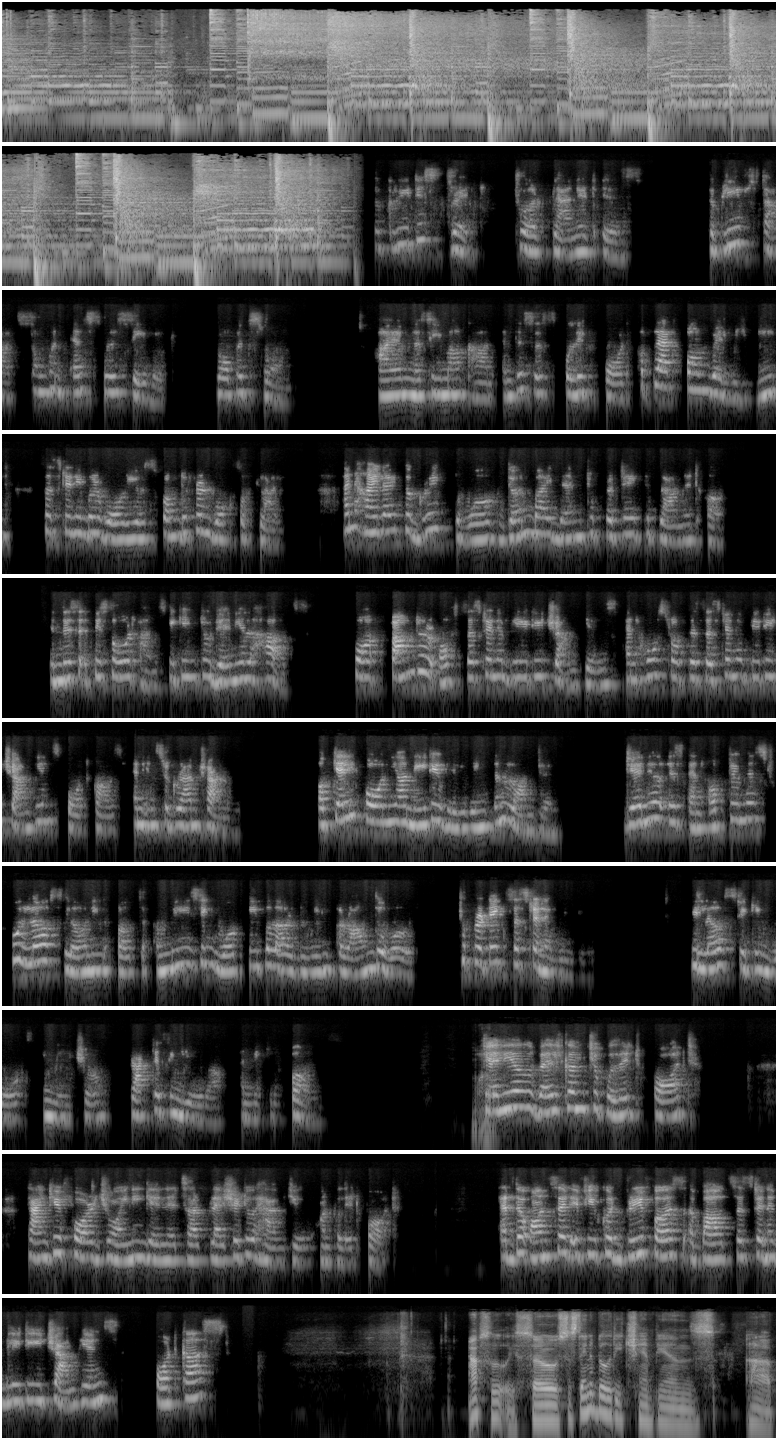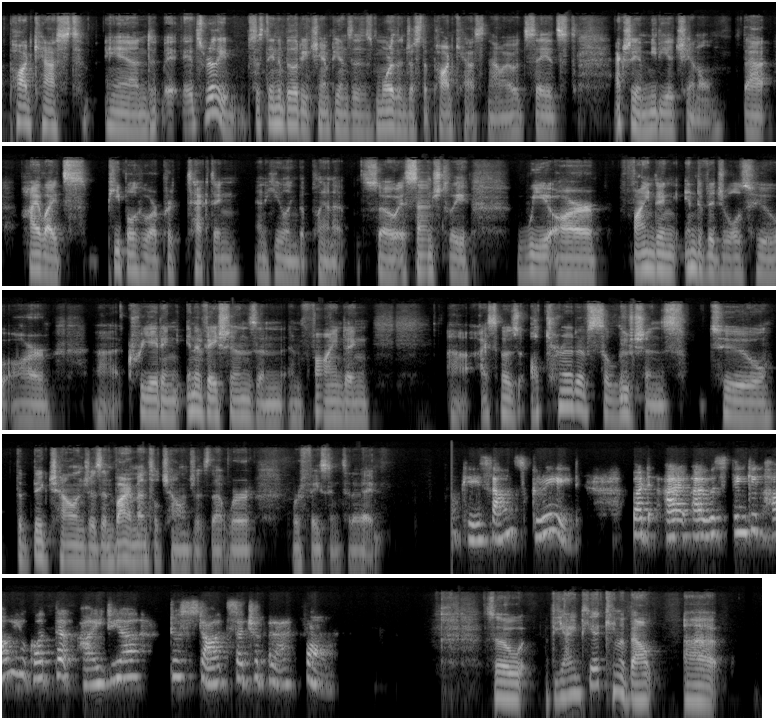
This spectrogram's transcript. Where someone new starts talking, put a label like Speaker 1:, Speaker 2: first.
Speaker 1: The greatest threat to our planet is the belief that someone else will save it. Robert Swan. I am Nasima Khan, and this is POOLit a platform where we meet sustainable warriors from different walks of life and highlight the great work done by them to protect the planet Earth. In this episode, I'm speaking to Daniel Hartz, founder of Sustainability Champions and host of the Sustainability Champions podcast and Instagram channel, a California native living in London. Daniel is an optimist who loves learning about the amazing work people are doing around the world to protect sustainability. He loves taking walks in nature, practicing yoga, and making films. Wow. Daniel, welcome to POOLit Pod. Thank you for joining in. It's our pleasure to have you on POOLit Pod. At the onset, if you could brief us about Sustainability Champions podcast.
Speaker 2: Absolutely. So, Sustainability Champions uh, podcast, and it's really Sustainability Champions is more than just a podcast now. I would say it's actually a media channel that highlights people who are protecting and healing the planet. So, essentially, we are finding individuals who are uh, creating innovations and, and finding, uh, I suppose, alternative solutions to the big challenges, environmental challenges that we're, we're facing today.
Speaker 1: Okay, sounds great. But I, I was thinking how you got the idea to start such a platform.
Speaker 2: So the idea came about uh,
